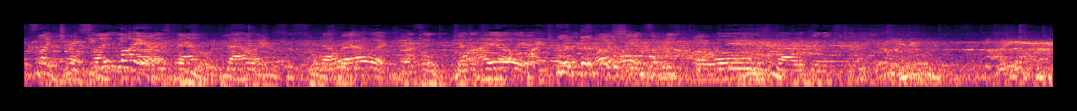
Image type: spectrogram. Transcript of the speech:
it's like um, drinking fire. Phallic. Phallic. As in genitalia. oh shit, somebody's proposed phallic imagery.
